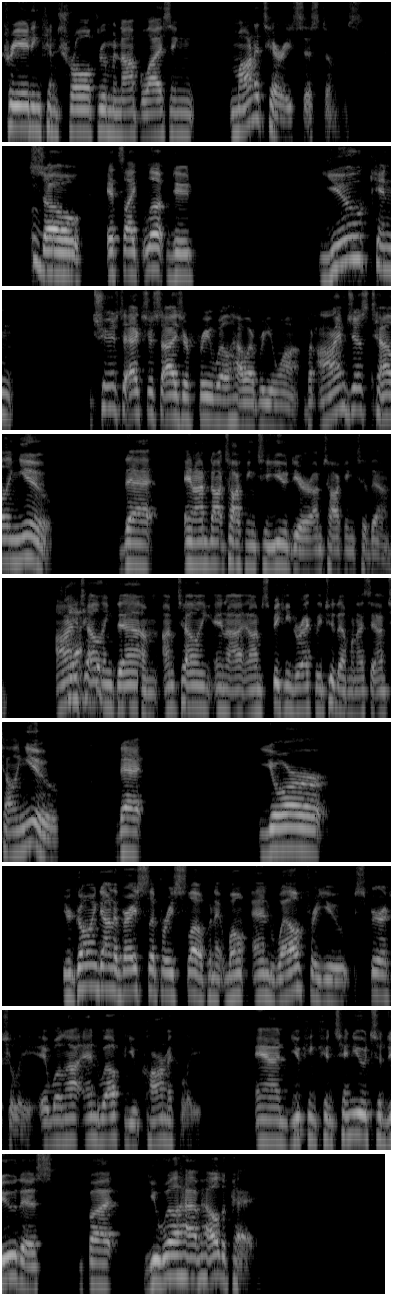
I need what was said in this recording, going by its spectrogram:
creating control through monopolizing monetary systems. Mm. So it's like, look, dude, you can choose to exercise your free will however you want. But I'm just telling you that, and I'm not talking to you, dear, I'm talking to them. I'm Yeah. telling them, I'm telling, and I, I'm speaking directly to them when I say I'm telling you that you're you're going down a very slippery slope and it won't end well for you spiritually. It will not end well for you karmically. And you mm. can continue to do this, but you will have hell to pay.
